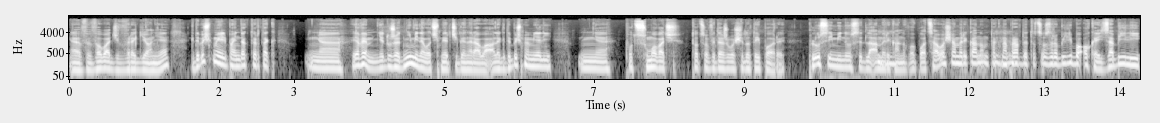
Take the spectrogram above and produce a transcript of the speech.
e, wywołać w regionie. Gdybyśmy mieli, pani doktor, tak, e, ja wiem, nieduże dni minęło od śmierci generała, ale gdybyśmy mieli podsumować to, co wydarzyło się do tej pory, plusy i minusy dla mhm. Amerykanów. Opłacało się Amerykanom tak mhm. naprawdę to, co zrobili? Bo okej, okay, zabili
